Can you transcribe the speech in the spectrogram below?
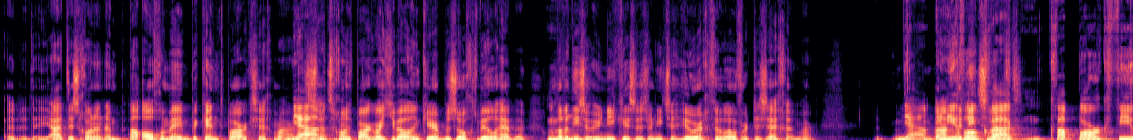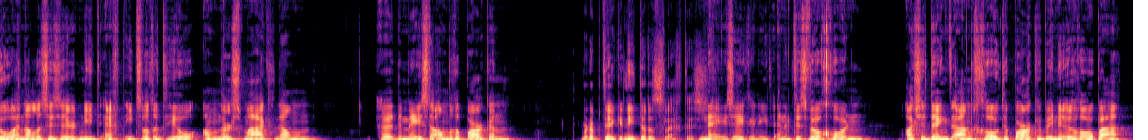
eh, ja, het is gewoon een, een algemeen bekend park, zeg maar. Ja. Dus het is gewoon een park wat je wel een keer bezocht wil hebben. Omdat Mhm. het niet zo uniek is, is er niet zo heel erg veel over te zeggen, maar... Ja, in ieder geval qua, qua park feel en alles is er niet echt iets wat het heel anders maakt dan eh, de meeste andere parken. Maar dat betekent niet dat het slecht is. Nee, zeker niet. En het is wel gewoon, als je denkt aan grote parken binnen Europa,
